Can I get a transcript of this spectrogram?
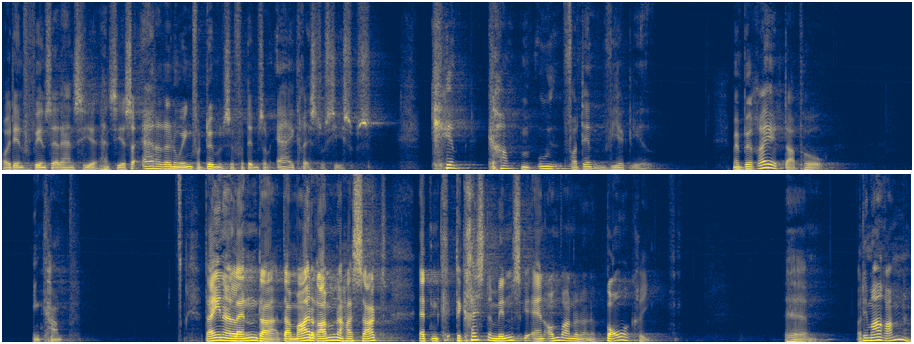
Og i den forbindelse er det, han siger, han siger, så er der da nu ingen fordømmelse for dem, som er i Kristus Jesus. Kæmp kampen ud fra den virkelighed. Men bered dig på en kamp. Der er en eller anden, der, der meget rammende har sagt, at den, det kristne menneske er en omvandrende borgerkrig. Øh, og det er meget rammende.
